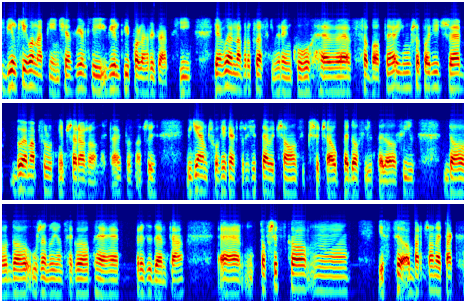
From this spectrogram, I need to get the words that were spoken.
z wielkiego napięcia, z wielkiej, wielkiej polaryzacji. Ja byłem na wrocławskim rynku e, w sobotę i muszę powiedzieć, że byłem absolutnie przerażony. Tak? To znaczy widziałem człowieka, który się cały cząs i krzyczał pedofil, pedofil do, do urzędującego e, prezydenta. E, To wszystko mm, jest obarczone tak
